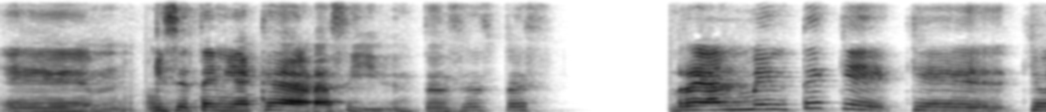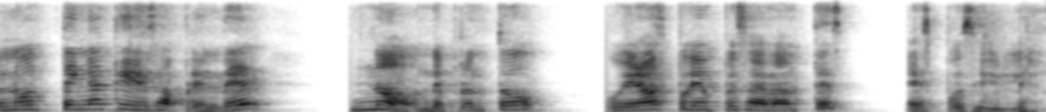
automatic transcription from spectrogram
em, y se tenía que dar así. Entonces, pues, realmente que, que, que uno tenga que desaprender, no, de pronto hubiéramos podido empezar antes, es posible.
